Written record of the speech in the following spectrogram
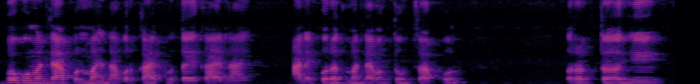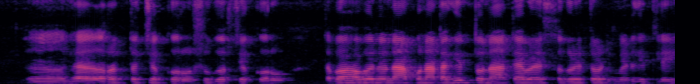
बघू म्हणले आपण महिनाभर काय होतंय काय नाही. आणि परत म्हणल्या मग तुमचं आपण रक्त ही ह्या रक्त चेक करू शुगर चेक करू. तर भावा बहिणीनं आपण आता गेलतो ना त्यावेळेस सगळे टोटमेट घेतले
